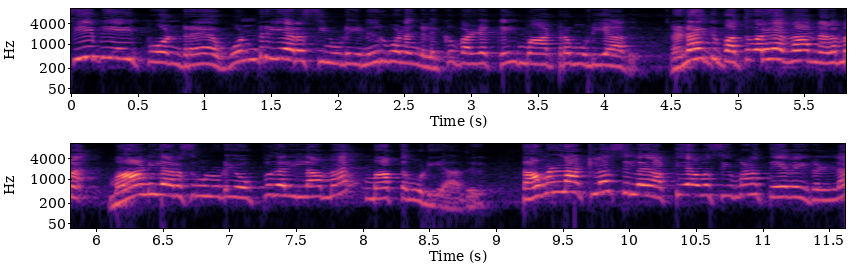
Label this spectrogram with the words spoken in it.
சிபிஐ போன்ற ஒன்றிய அரசினுடைய நிறுவனங்களுக்கு வழக்கை மாற்ற முடியாது. ரெண்டாயிரத்தி பத்து வரை அதான் நிலைமை. மாநில அரசுகளுடைய ஒப்புதல் இல்லாம மாத்த முடியாது. தமிழ்நாட்டுல சில அத்தியாவசியமான தேவைகள்ல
